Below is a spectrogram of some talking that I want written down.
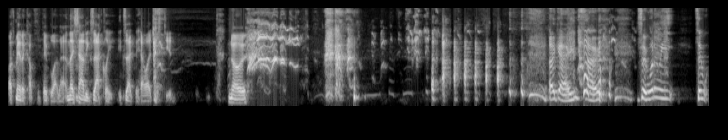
I've met a couple of people like that, and they sound exactly exactly how I just did. No, okay, so so what do we? So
